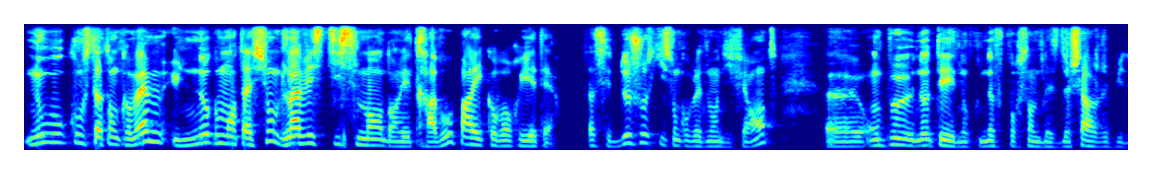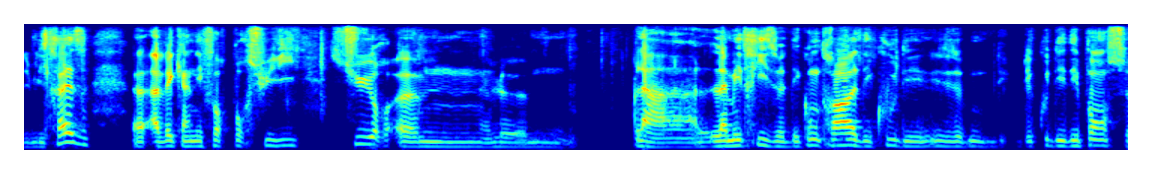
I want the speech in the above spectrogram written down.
nous constatons quand même une augmentation de l'investissement dans les travaux par les copropriétaires. Ça, c'est deux choses qui sont complètement différentes. Euh, on peut noter donc 9% de baisse de charge depuis 2013, euh, avec un effort poursuivi sur euh, la, maîtrise des contrats, des coûts des, des coûts des dépenses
